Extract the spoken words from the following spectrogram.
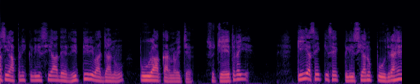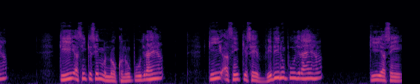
ਅਸੀਂ ਆਪਣੀ ਕਲੀਸਿਆ ਦੇ ਰੀਤੀ ਰਿਵਾਜਾਂ ਨੂੰ ਪੂਰਾ ਕਰਨ ਵਿੱਚ ਸੁਚੇਤ ਰਹੀਏ। ਕੀ ਅਸੀਂ ਕਿਸੇ ਕਲੀਸਿਆ ਨੂੰ ਪੂਜ ਰਹੇ ਹਾਂ? ਕੀ ਅਸੀਂ ਕਿਸੇ ਮਨੁੱਖ ਨੂੰ ਪੂਜ ਰਹੇ ਹਾਂ? ਕੀ ਅਸੀਂ ਕਿਸੇ ਵਿਧੀ ਨੂੰ ਪੂਜ ਰਹੇ ਹਾਂ? ਕੀ ਅਸੀਂ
